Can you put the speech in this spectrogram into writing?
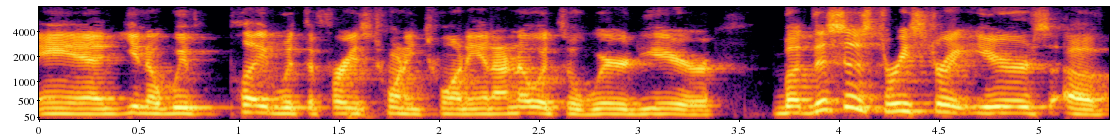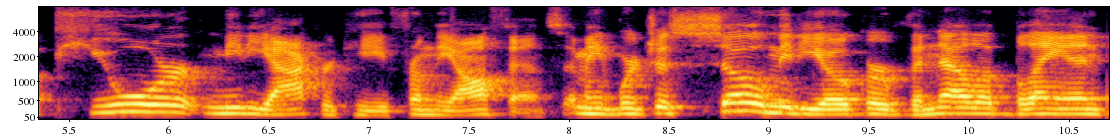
And you know we've played with the phrase 2020, and I know it's a weird year, but this is three straight years of pure mediocrity from the offense. I mean, we're just so mediocre, vanilla, bland,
